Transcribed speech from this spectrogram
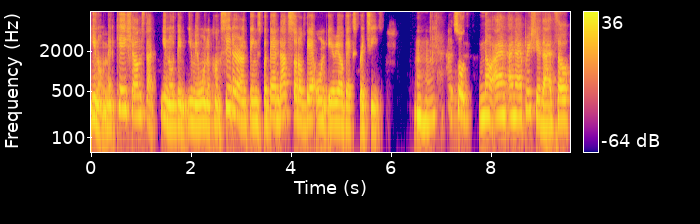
you know medications that you know they, you may want to consider and things but then that's sort of their own area of expertise mm-hmm. and so no I, and i appreciate that so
